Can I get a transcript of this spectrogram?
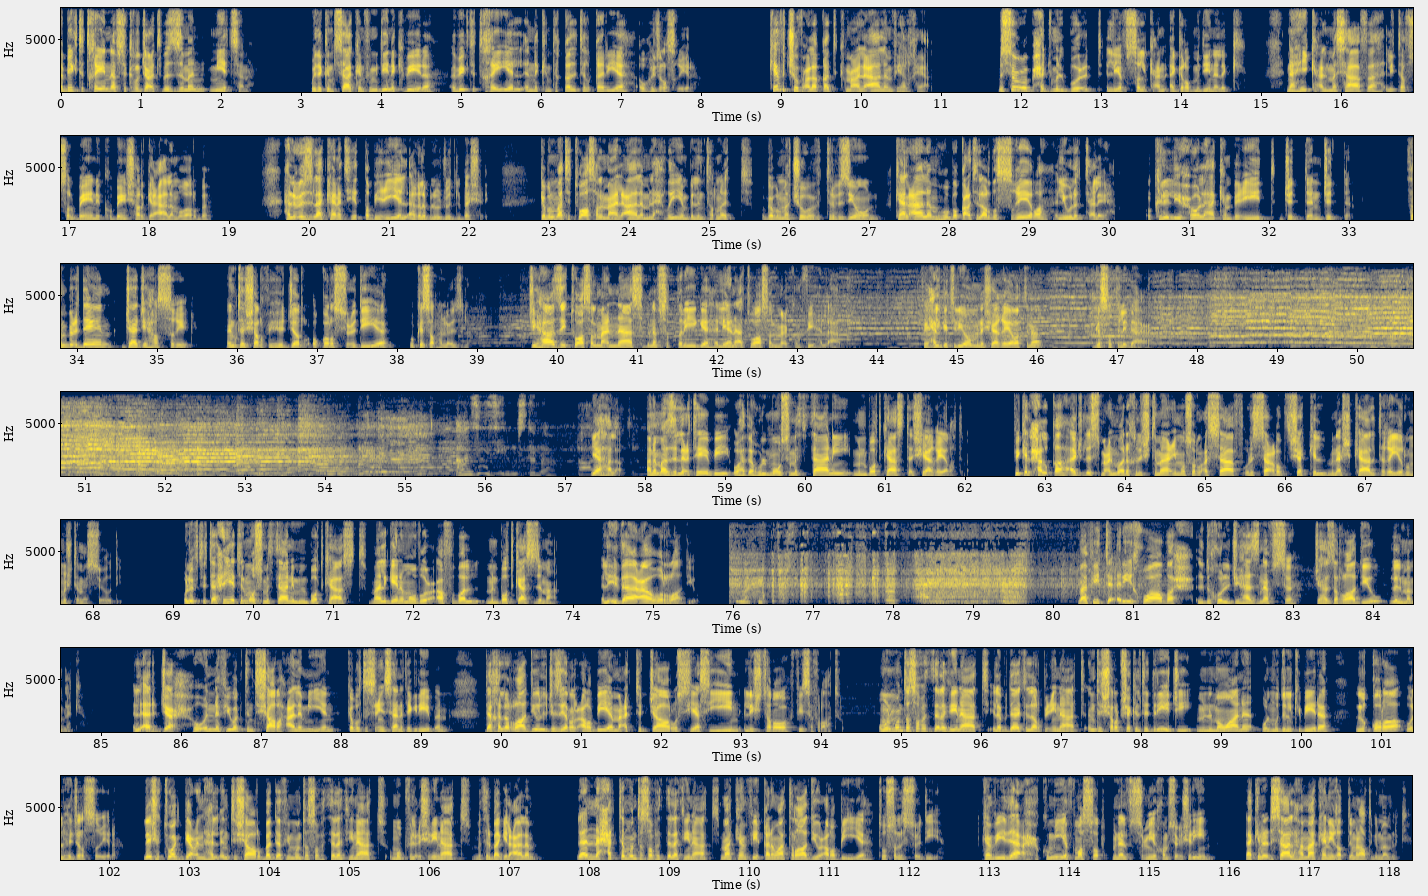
أبيك تتخيل نفسك رجعت بالزمن مية سنة وإذا كنت ساكن في مدينة كبيرة أبيك تتخيل أنك انتقلت لقرية أو هجرة صغيرة كيف تشوف علاقتك مع العالم في هالخيال؟ مستوعب حجم البعد اللي يفصلك عن أقرب مدينة لك؟ ناهيك عن المسافة اللي تفصل بينك وبين شرق العالم وغربه؟ هالعزلة كانت هي الطبيعية لأغلب الوجود البشري قبل ما تتواصل مع العالم لحظيا بالإنترنت وقبل ما تشوفه في التلفزيون كان العالم هو بقعة الأرض الصغيرة اللي ولدت عليها وكل اللي حولها كان بعيد جدا جدا. ثم بعدين جاء جهاز صغير انتشر في هجر وقرى السعودية وكسر هالعزلة. جهاز يتواصل مع الناس بنفس الطريقة اللي أنا أتواصل معكم فيها الآن. في حلقة اليوم من أشياء غيرتنا قصة الإذاعة. يا هلا. أنا مازن العتيبي وهذا هو الموسم الثاني من بودكاست أشياء غيرتنا. في كل حلقة أجلس مع المؤرخ الاجتماعي منصور العساف ونستعرض شكل من أشكال تغير المجتمع السعودي. ولافتتاحية الموسم الثاني من البودكاست ما لقينا موضوع أفضل من بودكاست زمان الإذاعة والراديو. ما في تأريخ واضح لدخول الجهاز نفسه جهاز الراديو للمملكة. الأرجح هو أنه في وقت انتشاره عالميا قبل 90 سنة تقريبا دخل الراديو للجزيرة العربية مع التجار والسياسيين اللي اشتروه في سفراته. ومن منتصف الثلاثينات إلى بداية الأربعينات انتشر بشكل تدريجي من الموانئ والمدن الكبيرة للقرى والهجرة الصغيرة. ليش أتوقع أن هالانتشار بدأ في منتصف الثلاثينات ومو في العشرينات مثل باقي العالم؟ لأن حتى منتصف الثلاثينات ما كان في قنوات راديو عربية توصل للسعودية. كان في إذاعة حكومية في مصر من 1925 لكن إرسالها ما كان يغطي مناطق المملكة.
